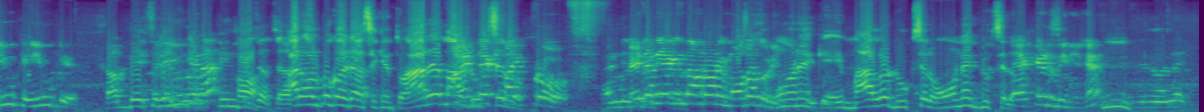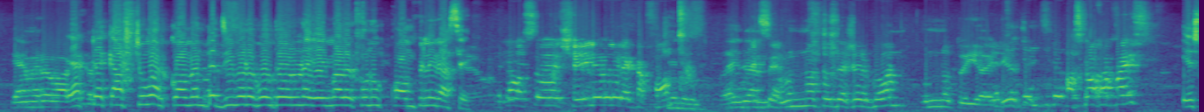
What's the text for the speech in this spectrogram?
ইউকে ইউকে সব হ্যাঁ, আর অল্প কয়টা আছে কিন্তু? আরে মাল Index ঢুকছিল 5 Pro Index এটা নিয়ে কিন্তু আমরা অনেক মজা করি। অনেক এই মালও ঢুকছিল অনেক ঢুকছিল একের জিনিস হ্যাঁ? মানে ক্যামেরা একটা কাস্টমার কমেন্টে জীবনে বলতে পারব না এই মালের কোনো কমপ্লেন আছে। এটা হচ্ছে সেই লেভেলের একটা ফোন সেই level। ভাইজান উন্নত দেশের ফোন উন্নতই হয় ঠিক আছে? আজকে offer price S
